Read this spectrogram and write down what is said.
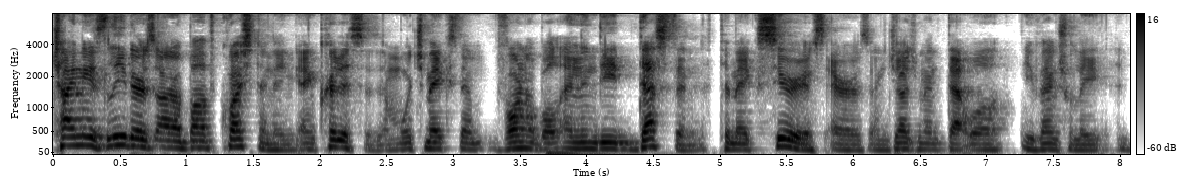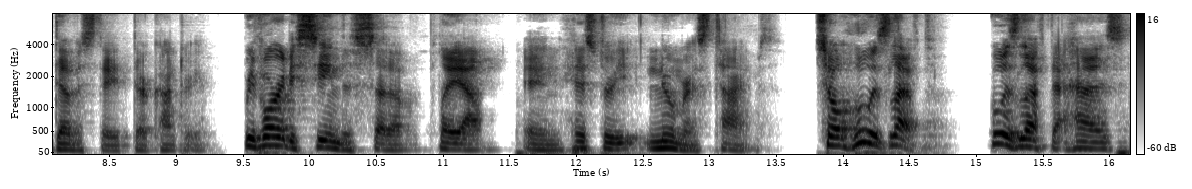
Chinese leaders are above questioning and criticism, which makes them vulnerable and indeed destined to make serious errors in judgment that will eventually devastate their country. We've already seen this setup play out in history numerous times. So, who is left? Who is left that has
